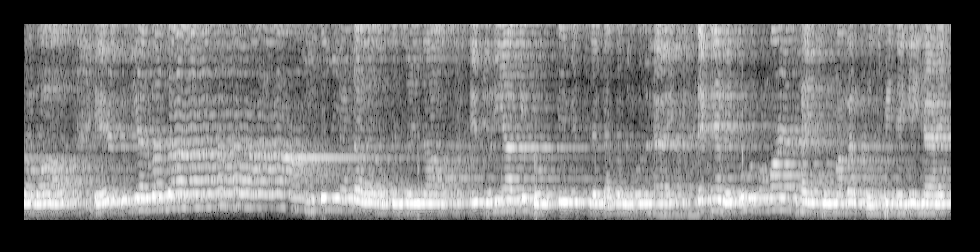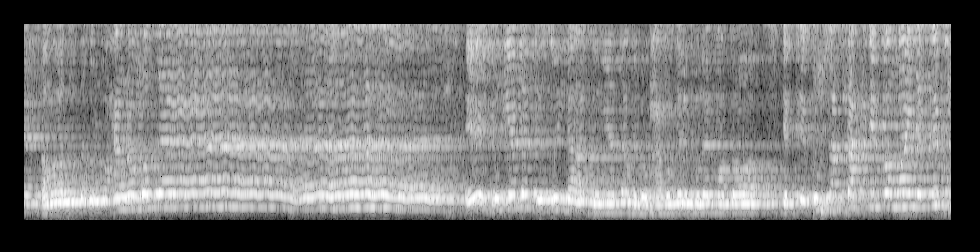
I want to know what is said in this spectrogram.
বাবা, এর দুনিয়া কি দোস্তি মিসলে কাগজ ফুল হ্যায়। দেখলে মে খুব হুমায়াত আমার উস্তাদ মুহাররম বলতে, এই দুনিয়াটা কিছুই না, দুনিয়াটা হলো কাগজের ফুলের মতো। দেখতে খুব চাকচিক্যময় দেখতে খুব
